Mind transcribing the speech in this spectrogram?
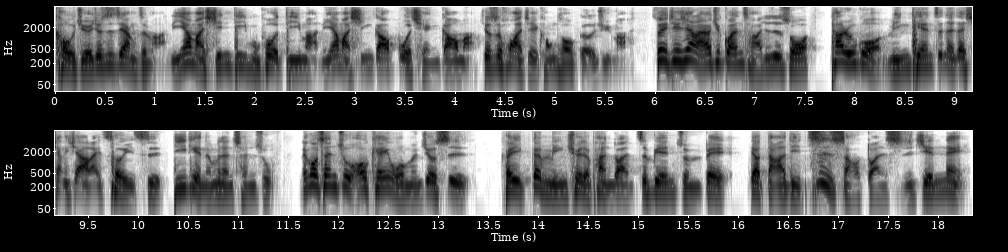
口诀就是这样子嘛，你要么新低不破低嘛，你要么新高过前高嘛，就是化解空头格局嘛。所以接下来要去观察，就是说，它如果明天真的再向下来测一次低点，能不能撑住？能够撑住，OK，我们就是可以更明确的判断这边准备要打底，至少短时间内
